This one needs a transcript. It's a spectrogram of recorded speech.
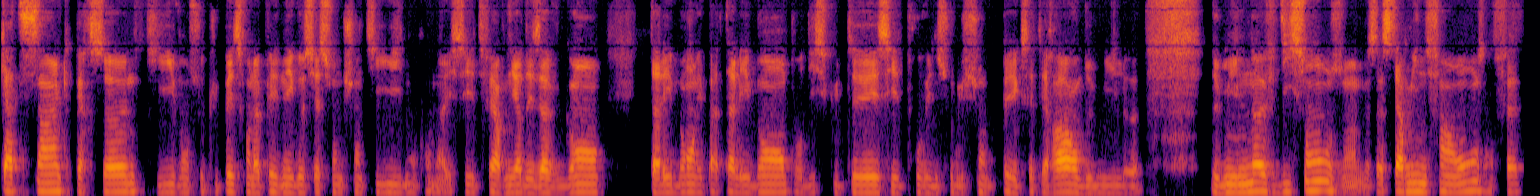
4-5 personnes qui vont s'occuper de ce qu'on appelait les négociations de Chantilly. Donc, on a essayé de faire venir des Afghans, talibans et pas talibans pour discuter, essayer de trouver une solution de paix, etc. En 2000, 2009, 10, 11, ça se termine fin 11 en fait.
